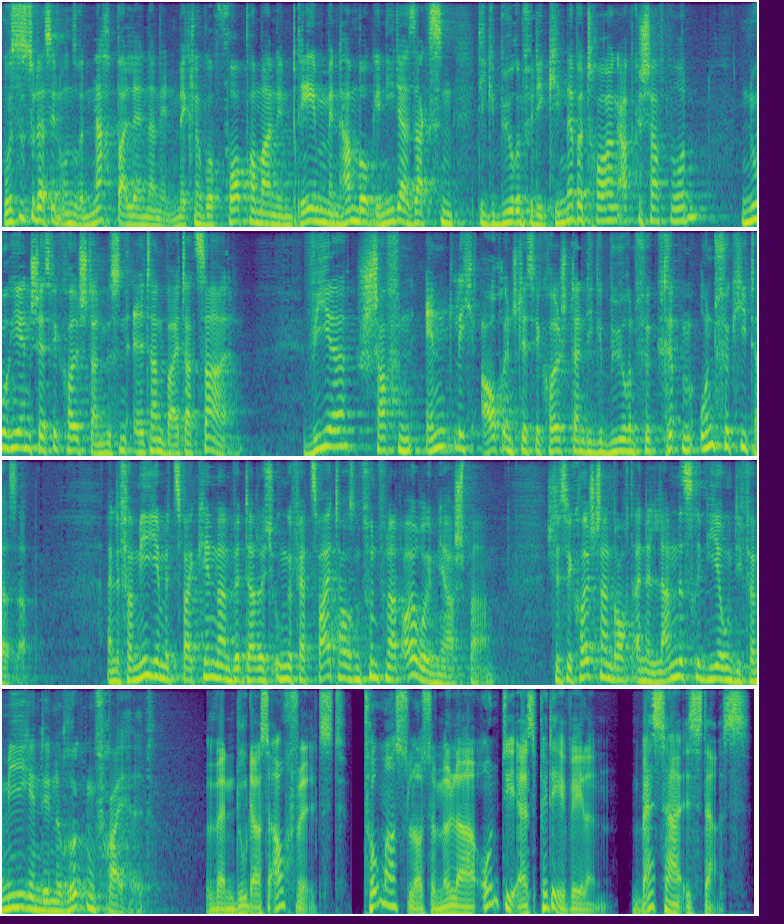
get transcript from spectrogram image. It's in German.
Wusstest du, dass in unseren Nachbarländern, in Mecklenburg-Vorpommern, in Bremen, in Hamburg, in Niedersachsen, die Gebühren für die Kinderbetreuung abgeschafft wurden? Nur hier in Schleswig-Holstein müssen Eltern weiter zahlen. Wir schaffen endlich auch in Schleswig-Holstein die Gebühren für Krippen und für Kitas ab. Eine Familie mit zwei Kindern wird dadurch ungefähr 2500 Euro im Jahr sparen. Schleswig-Holstein braucht eine Landesregierung, die Familien den Rücken frei hält. Wenn du das auch willst, Thomas Losse Müller und die SPD wählen. Besser ist das.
